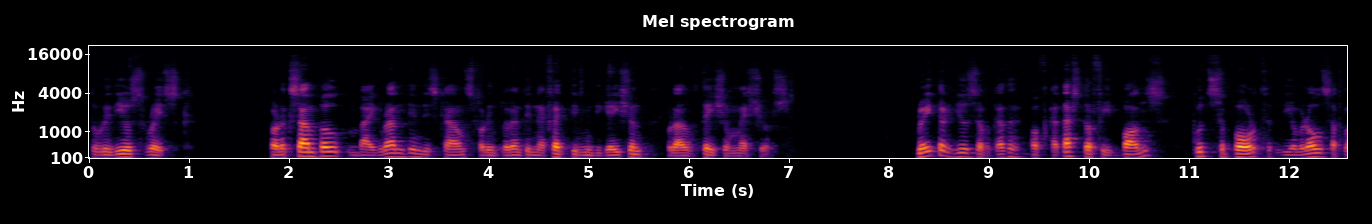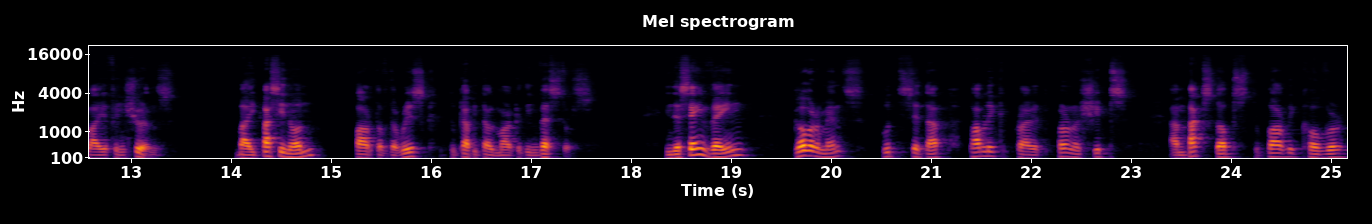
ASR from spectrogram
to reduce risk. For example, by granting discounts for implementing effective mitigation or adaptation measures. Greater use of, of catastrophe bonds could support the overall supply of insurance by passing on part of the risk to capital market investors. In the same vein, governments could set up public-private partnerships and backstops to partly cover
